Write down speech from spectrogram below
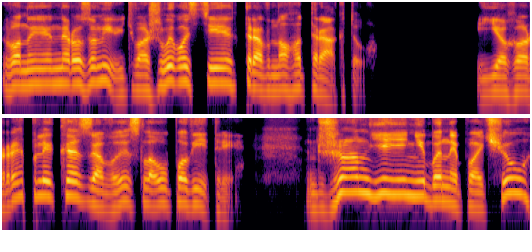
Вони не розуміють важливості травного тракту. Його репліка зависла у повітрі. Джон її ніби не почув,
